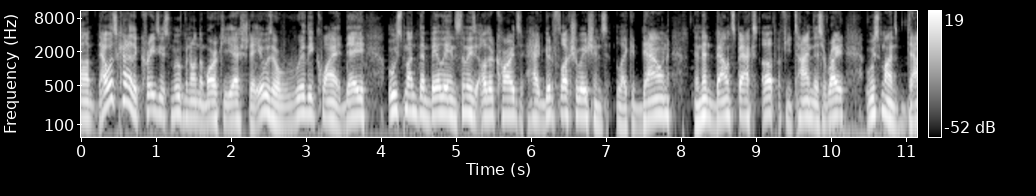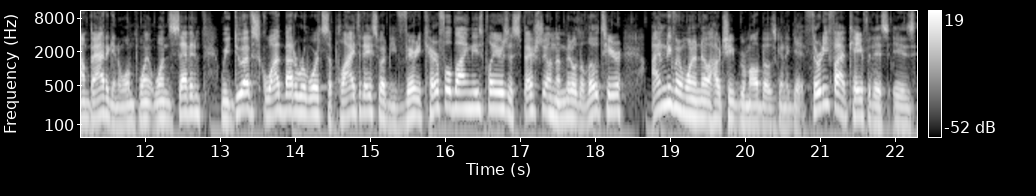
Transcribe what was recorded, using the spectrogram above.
Um, that was kind of the craziest movement on the market yesterday. It was a really quiet day. Ousmane Dembele and some of these other cards had good fluctuations, like down and then bounce backs up if you time this right. Ousmane's down bad again, 1.17. We do have squad battle rewards supply today, so I'd be very careful buying these players, especially on the middle to low tier. I don't even want to know how cheap Grimaldo is going to get. 35k for this is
